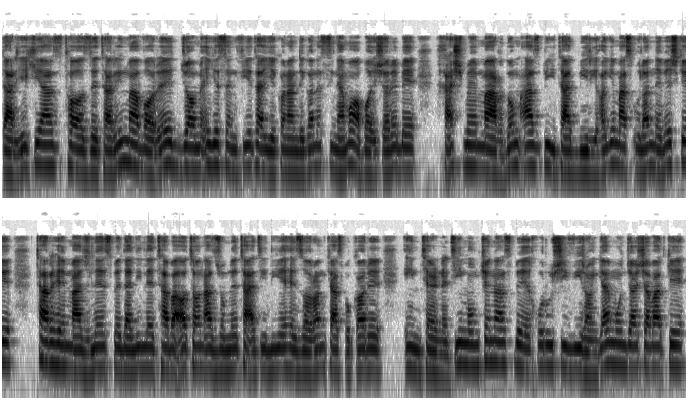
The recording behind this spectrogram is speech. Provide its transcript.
در یکی از تازه ترین موارد جامعه سنفی تهیه کنندگان سینما با اشاره به خشم مردم از بی های مسئولان نوشت که طرح مجلس به دلیل طبعات آن از جمله تعطیلی هزاران کسب و کار اینترنتی ممکن است به خروشی ویرانگر منجر شود که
